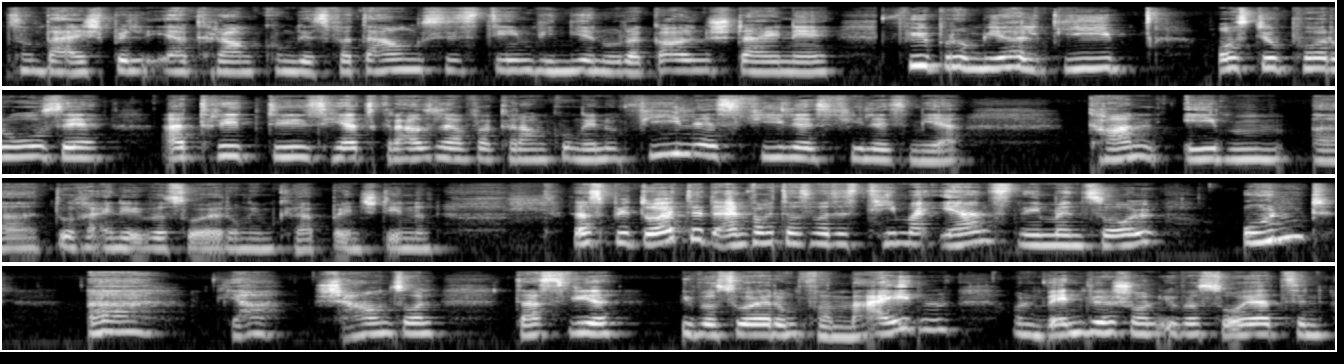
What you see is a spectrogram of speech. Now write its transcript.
zum Beispiel Erkrankung des Verdauungssystems wie Nieren- oder Gallensteine, Fibromyalgie, Osteoporose, Arthritis, Herz-Kreislauf-Erkrankungen und vieles, vieles, vieles mehr kann eben äh, durch eine Übersäuerung im Körper entstehen. Und das bedeutet einfach, dass man das Thema ernst nehmen soll und äh, ja, schauen soll, dass wir Übersäuerung vermeiden und wenn wir schon übersäuert sind,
